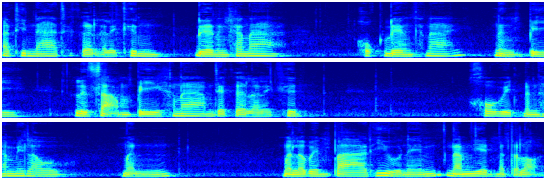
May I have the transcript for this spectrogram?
อาทิตย์หน้าจะเกิดอะไรขึ้น เดือนข้างหน้าหกเดือนข้างหน้าหนึ่งปี หรือสามปีข้างหน้ามันจะเกิดอะไรขึ้น โควิดมันทำให้เราเหมือน เหมือนเราเป็นปลาที่อยู่ในน้ำเย็นมาตลอด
